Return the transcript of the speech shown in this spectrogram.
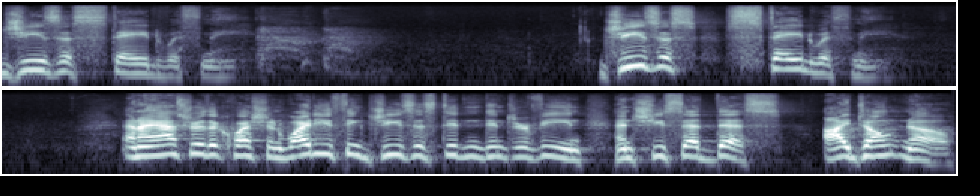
Jesus stayed with me. Jesus stayed with me. And I asked her the question, why do you think Jesus didn't intervene? And she said this I don't know.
